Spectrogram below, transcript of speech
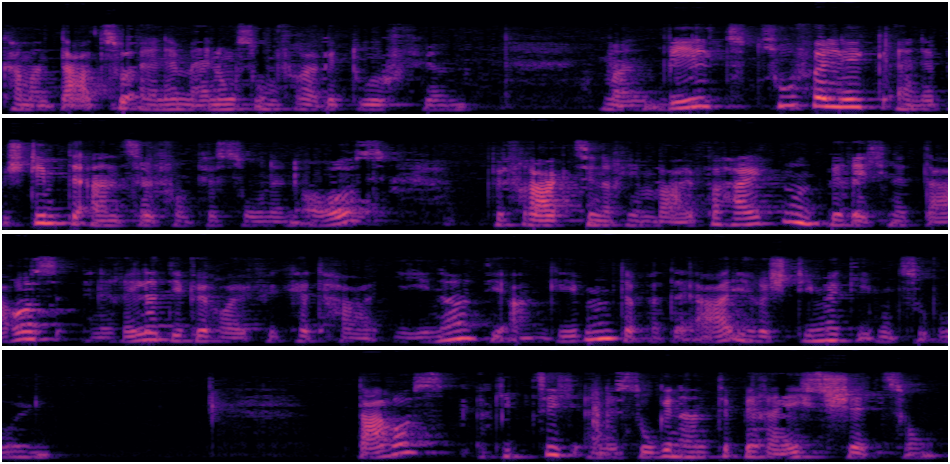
kann man dazu eine Meinungsumfrage durchführen. Man wählt zufällig eine bestimmte Anzahl von Personen aus, befragt sie nach ihrem Wahlverhalten und berechnet daraus eine relative Häufigkeit H jener, die angeben, der Partei A ihre Stimme geben zu wollen. Daraus ergibt sich eine sogenannte Bereichsschätzung.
